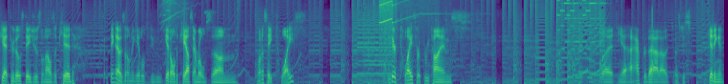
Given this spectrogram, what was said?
get through those stages when I was a kid. I think I was only able to get all the Chaos Emeralds, um, I want to say twice? Either twice or three times. But yeah, after that I was, I was just getting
